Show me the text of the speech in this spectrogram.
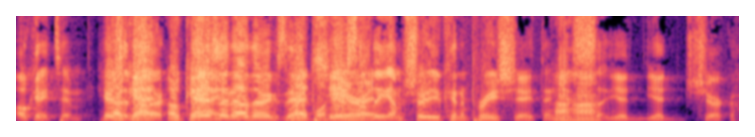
Okay, Tim. Here's Okay, another. okay. Here's another example. Let's here's something it. I'm sure you can appreciate. Then Uh-huh. you, you, you jerk.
